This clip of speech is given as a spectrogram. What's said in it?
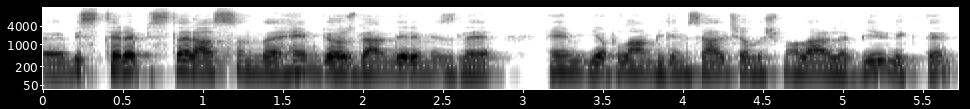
e, biz terapistler aslında hem gözlemlerimizle hem yapılan bilimsel çalışmalarla birlikte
